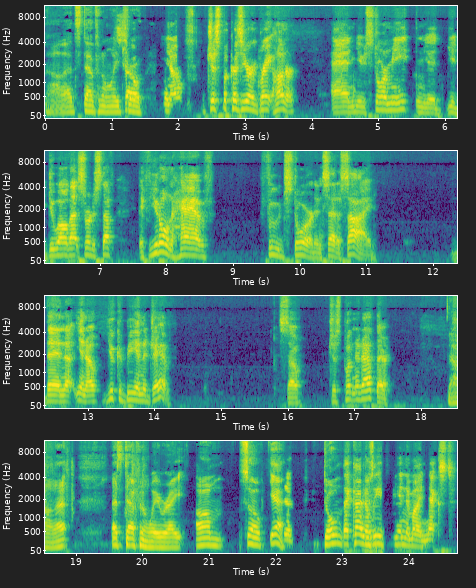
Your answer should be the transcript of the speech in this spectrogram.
no that's definitely So- true You know, just because you're a great hunter and you store meat and you you do all that sort of stuff, if you don't have food stored and set aside, then uh, you know you could be in a jam. So, just putting it out there. No, that that's definitely right. Um, so yeah, Yeah. don't. that kind of leads me into my next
